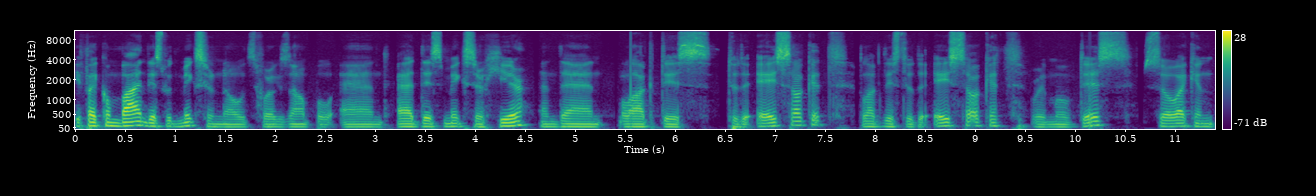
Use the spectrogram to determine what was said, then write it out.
if I combine this with mixer nodes, for example, and add this mixer here, and then plug this to the A socket, plug this to the A socket, remove this. So I can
